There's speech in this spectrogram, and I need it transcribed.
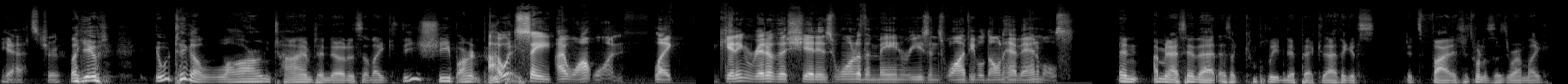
Yeah, it's true. Like it would, it would take a long time to notice that. Like these sheep aren't pooping. I would say I want one. Like, getting rid of the shit is one of the main reasons why people don't have animals. and I mean, I say that as a complete nitpick. I think it's it's fine. It's just one of those things where I'm like,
